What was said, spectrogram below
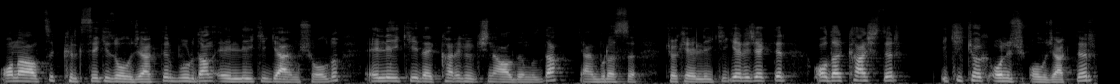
16 48 olacaktır. Buradan 52 gelmiş oldu. 52'yi de karekök içine aldığımızda yani burası kök 52 gelecektir. O da kaçtır? 2 kök 13 olacaktır.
